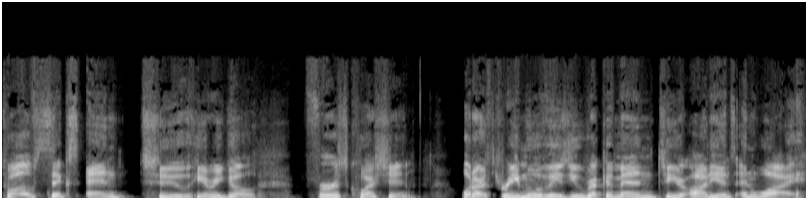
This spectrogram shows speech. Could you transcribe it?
12, 6, and 2. Here we go. First question What are three movies you recommend to your audience and why?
